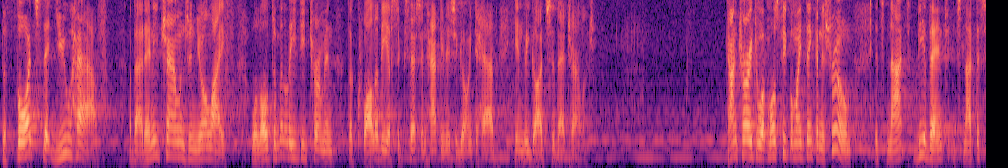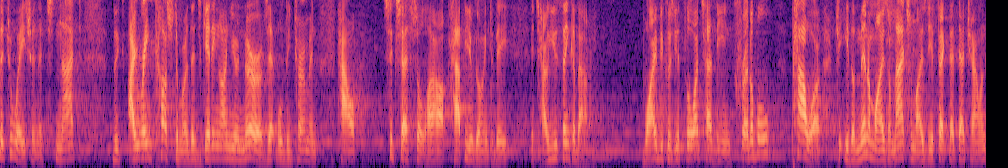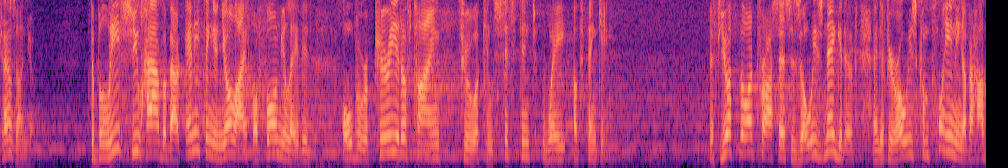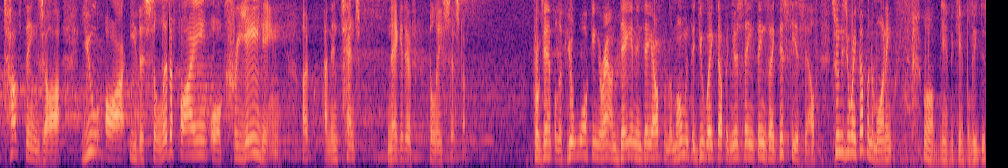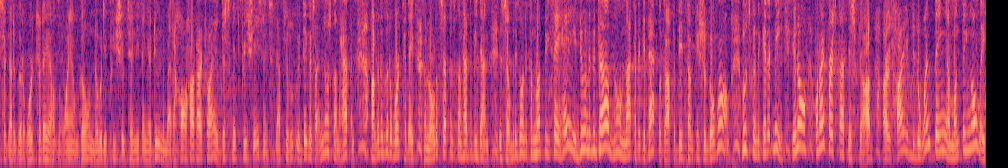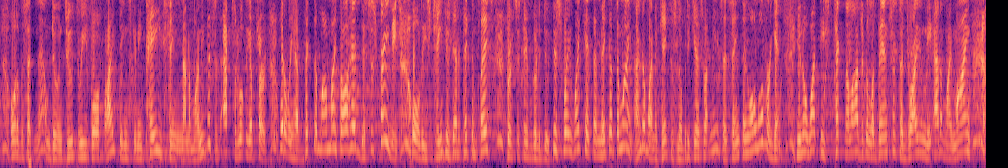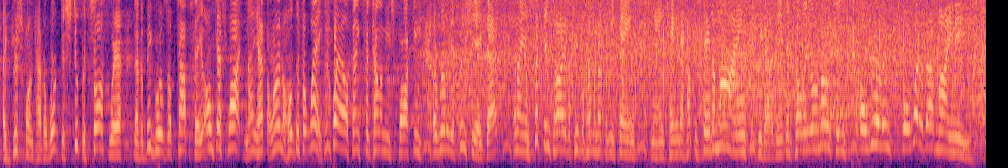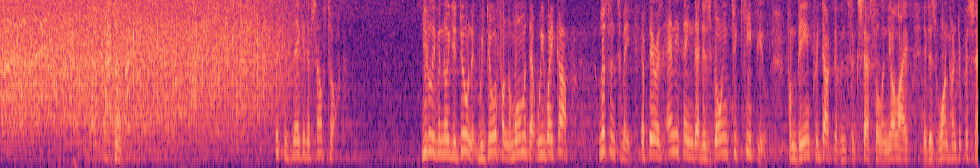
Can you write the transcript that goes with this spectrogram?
The thoughts that you have about any challenge in your life will ultimately determine the quality of success and happiness you're going to have in regards to that challenge. Contrary to what most people might think in this room, it's not the event, it's not the situation, it's not the irate customer that's getting on your nerves that will determine how successful, how happy you're going to be. It's how you think about it. Why? Because your thoughts have the incredible power to either minimize or maximize the effect that that challenge has on you. The beliefs you have about anything in your life are formulated over a period of time through a consistent way of thinking. If your thought process is always negative, and if you're always complaining about how tough things are, you are either solidifying or creating a, an intense negative belief system. For example, if you're walking around day in and day out from the moment that you wake up and you're saying things like this to yourself, as soon as you wake up in the morning, oh man, I can't believe this. I got to go to work today. I don't know why I'm going. Nobody appreciates anything I do, no matter how hard I try. I just get appreciation. It's absolutely ridiculous. I know it's going to happen. I'm going to go to work today, and all the stuff is going to have to be done. Is somebody going to come up and say, hey, you're doing a good job? No, I'm not going to get that, but God forbid something should go wrong. Who's going to get at me? You know, when I first got this job, I was hired to do one thing and one thing only. All of a sudden, now I'm doing two, three, four, five things, getting paid the same amount of money. This is absolutely absurd. What do we have? Victim on my forehead? This is crazy. All these changes that are taking place. First, to say we're to do this way. Why can't they make up their mind. I know why I can't because nobody cares about me. It's the same thing all over again. You know what? These technological advancements are driving me out of my mind. I just learned how to work this stupid software. Now the big wheels up top say, oh, guess what? Now you have to learn a whole different way. Well, thanks for telling me, Sparky. I really appreciate that. And I am sick and tired of people coming up to me saying, maintain a healthy state of mind. You got to be in control of your emotions. Oh, really? Well, what about my needs? this is negative self-talk. You don't even know you're doing it. We do it from the moment that we wake up. Listen to me. If there is anything that is going to keep you from being productive and successful in your life, it is 100%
